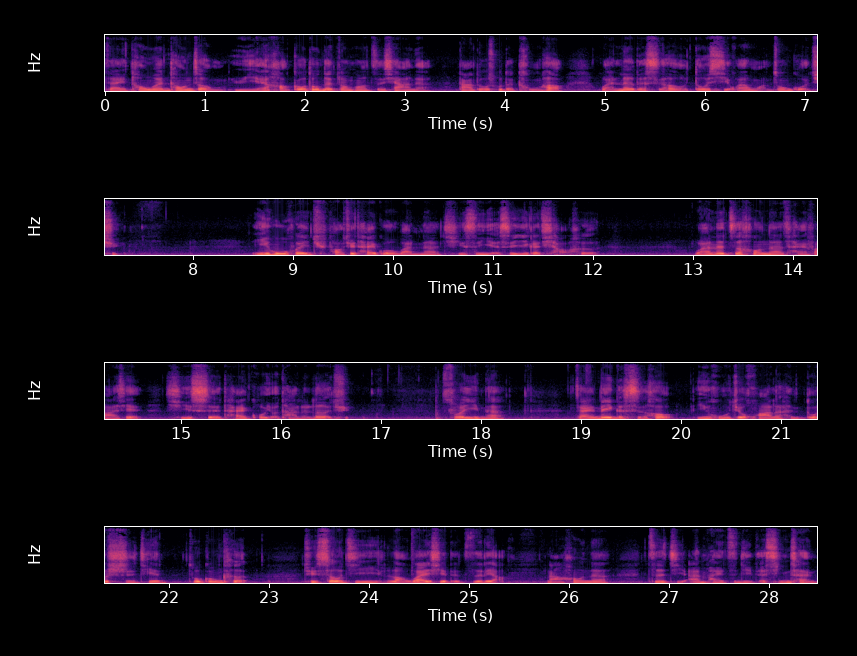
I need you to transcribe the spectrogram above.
在同文同种、语言好沟通的状况之下呢，大多数的同好玩乐的时候都喜欢往中国去。银狐会去跑去泰国玩呢，其实也是一个巧合。完了之后呢，才发现其实泰国有它的乐趣。所以呢，在那个时候，银狐就花了很多时间做功课，去收集老外写的资料，然后呢，自己安排自己的行程，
